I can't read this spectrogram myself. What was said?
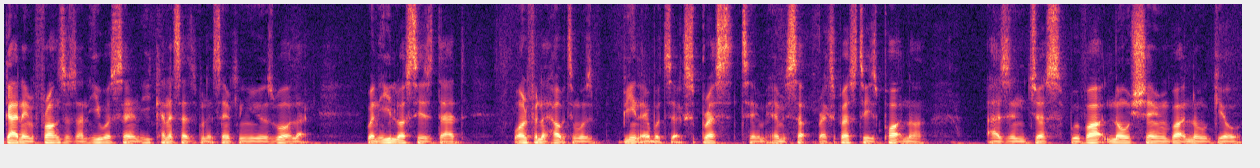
guy named Francis, and he was saying he kind of said the same thing you as well. Like when he lost his dad, one thing that helped him was being able to express to him, himself, express to his partner, as in just without no shame, without no guilt,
